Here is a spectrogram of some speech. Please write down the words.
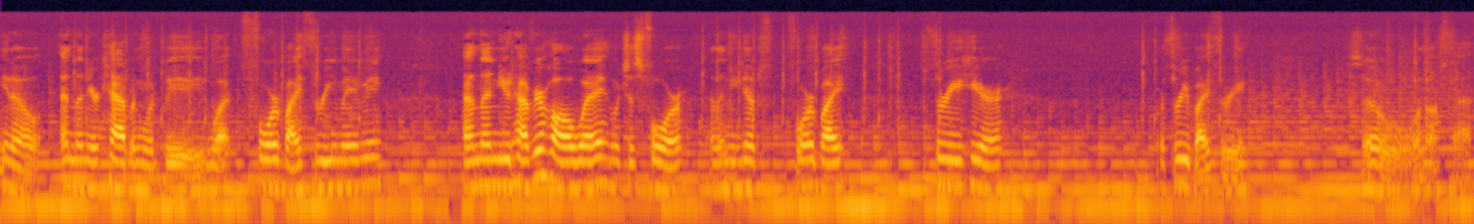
You know, and then your cabin would be what, four by three maybe? And then you'd have your hallway, which is four, and then you'd have four by three here, or three by three. So one off that,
